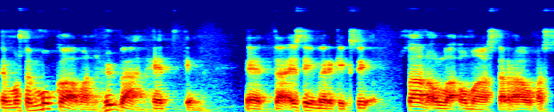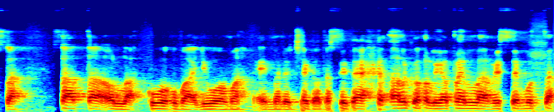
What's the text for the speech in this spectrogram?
semmoisen mukavan, hyvän hetken, että esimerkiksi saan olla omassa rauhassa, saattaa olla kuohuva juoma, en mä nyt sekoita sitä alkoholia pelaamissa, mutta,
